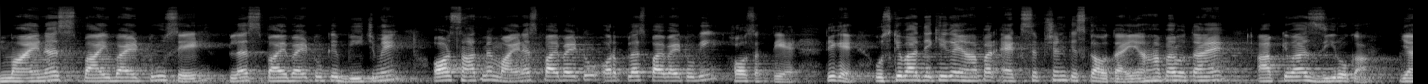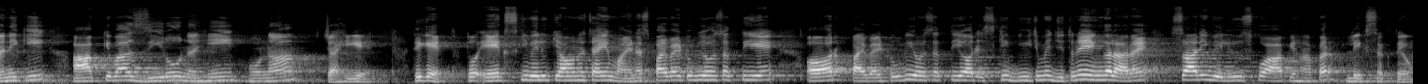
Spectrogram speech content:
माइनस पाई बाय टू से प्लस पाई बाय टू के बीच में और साथ में माइनस पाई बाय टू और प्लस पाई बाय टू भी हो सकती है। ठीक है, उसके बाद देखिएगा यहाँ पर एक्सेप्शन किसका होता है? यहाँ पर होता है आपके पास ज़ीरो का, यानी कि आपके पास ज़ीरो नहीं होना चाहिए। ठीक है तो एक्स की वैल्यू क्या होना चाहिए? माइनस पाई बाय टू भी हो सकती है और पाई बाय टू भी हो सकती है और इसके बीच में जितने एंगल आ रहे हैं, सारी वैल्यूज़ को आप यहाँ पर लिख सकते हो।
